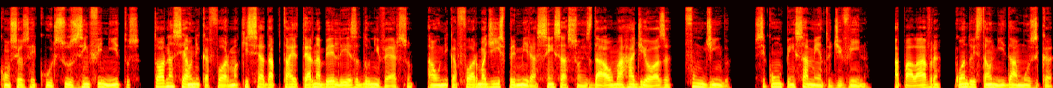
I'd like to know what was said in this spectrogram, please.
com seus recursos infinitos, torna-se a única forma que se adapta à eterna beleza do universo, a única forma de exprimir as sensações da alma radiosa, fundindo-se com o pensamento divino. A palavra, quando está unida à música,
